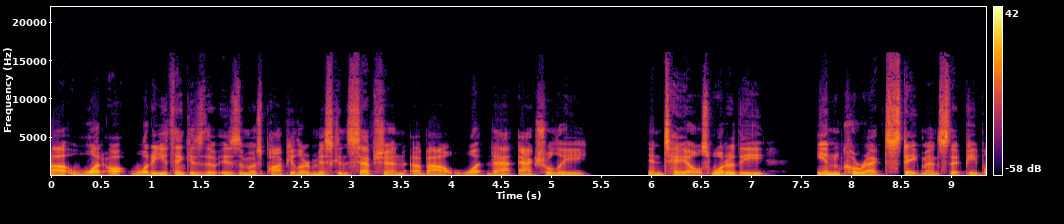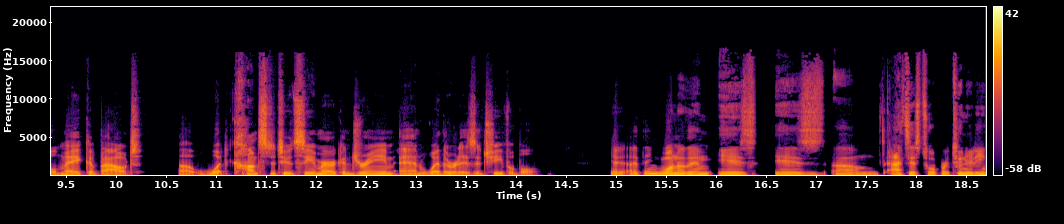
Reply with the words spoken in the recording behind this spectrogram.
Uh, what what do you think is the is the most popular misconception about what that actually entails? What are the incorrect statements that people make about uh, what constitutes the American dream and whether it is achievable? Yeah, I think one of them is is um, access to opportunity,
